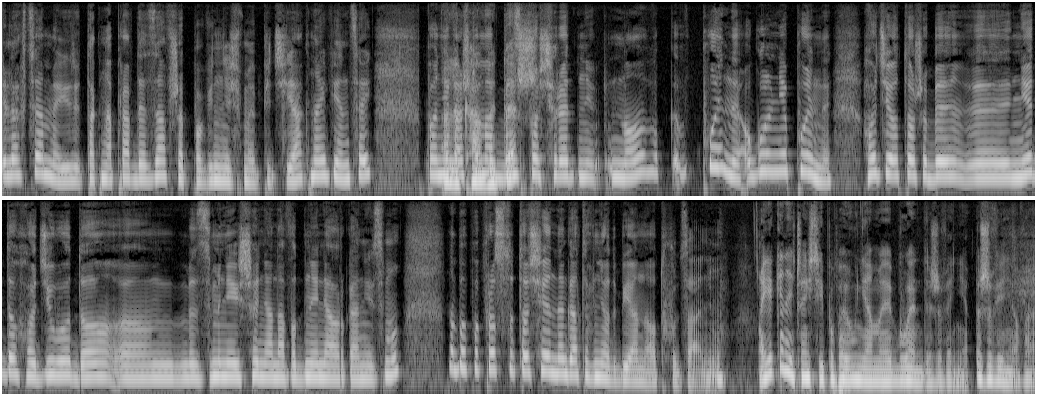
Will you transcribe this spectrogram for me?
ile chcemy i tak naprawdę zawsze powinniśmy pić jak najwięcej, ponieważ to ma bezpośredni, no płyny, ogólnie płyny. Chodzi o to, żeby y, nie dochodziło do um, zmniejszenia nawodnienia organizmu, no bo po prostu to się negatywnie odbija na odchudzaniu. A jakie najczęściej popełniamy błędy żywieniowe?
